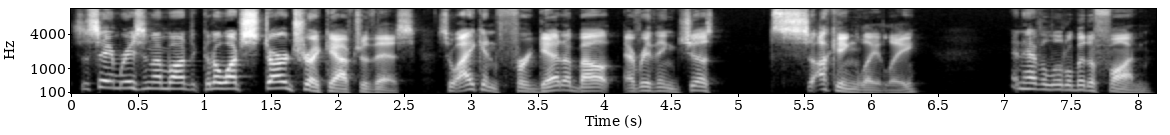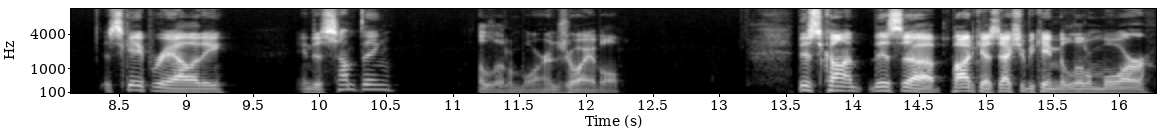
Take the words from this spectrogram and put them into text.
It's the same reason I'm going to watch Star Trek after this, so I can forget about everything just sucking lately and have a little bit of fun, escape reality into something a little more enjoyable. This con this uh, podcast actually became a little more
